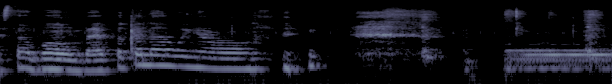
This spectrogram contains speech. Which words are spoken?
Alright, stop blowing back. Put another one, y'all.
